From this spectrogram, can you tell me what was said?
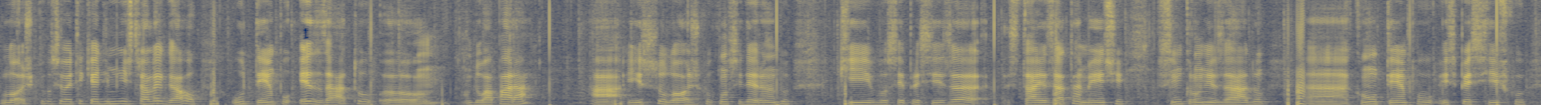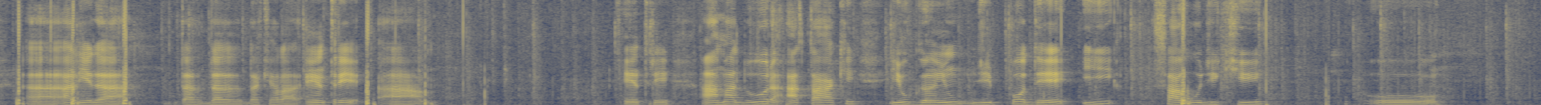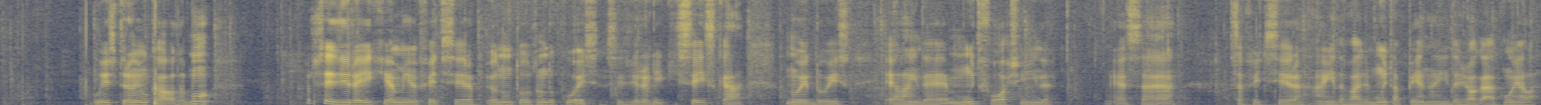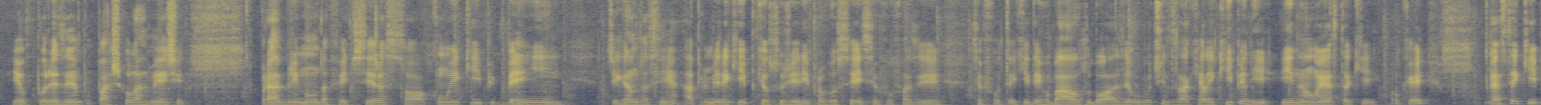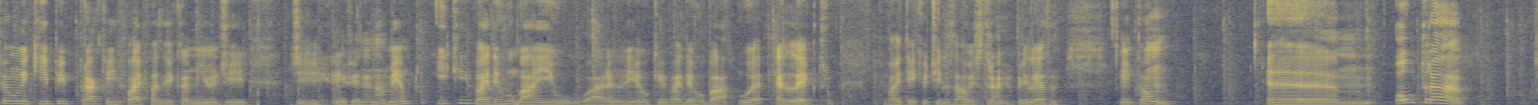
lógico que você vai ter que administrar legal o tempo exato uh, do aparar. Ah, isso, lógico, considerando que você precisa estar exatamente sincronizado uh, com o tempo específico uh, ali da, da, da, daquela entre a entre a armadura, ataque e o ganho de poder e saúde que o, o estranho causa. Bom, vocês viram aí que a minha feiticeira, eu não estou usando coisa, vocês viram ali que 6k no E2, ela ainda é muito forte ainda, essa, essa feiticeira ainda vale muito a pena ainda jogar com ela. Eu, por exemplo, particularmente, para abrir mão da feiticeira só com equipe bem digamos assim, a primeira equipe que eu sugeri para vocês, se eu for fazer, se eu for ter que derrubar os bosses, eu vou utilizar aquela equipe ali e não esta aqui, ok? Esta equipe é uma equipe para quem vai fazer caminho de, de envenenamento e quem vai derrubar aí o, o aranha ou quem vai derrubar o electro, vai ter que utilizar o estranho, beleza? Então, é, outra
